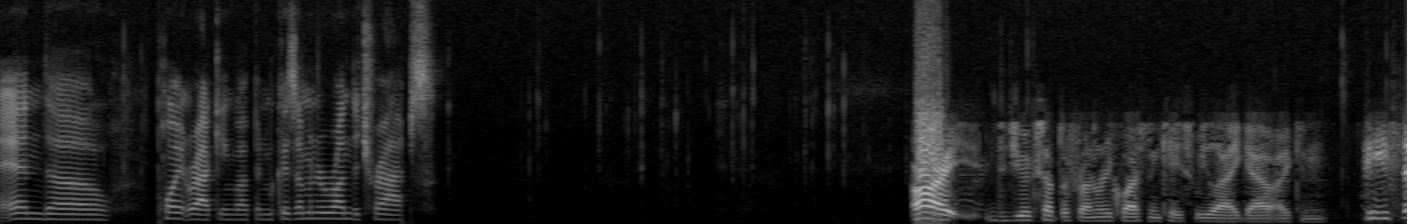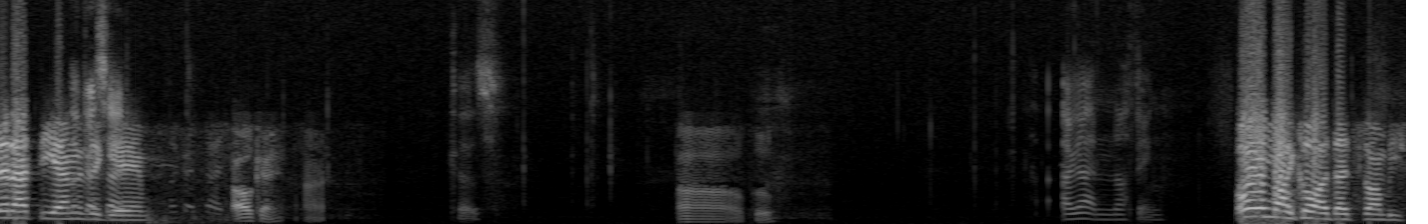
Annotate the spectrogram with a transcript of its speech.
and uh, point racking weapon because I'm gonna run the traps. All right. Did you accept the friend request in case we lag out? I can. He said at the end Like of I the said. game. Okay. All right. Cause Uh, boo. I got nothing. Oh my god, that zombie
